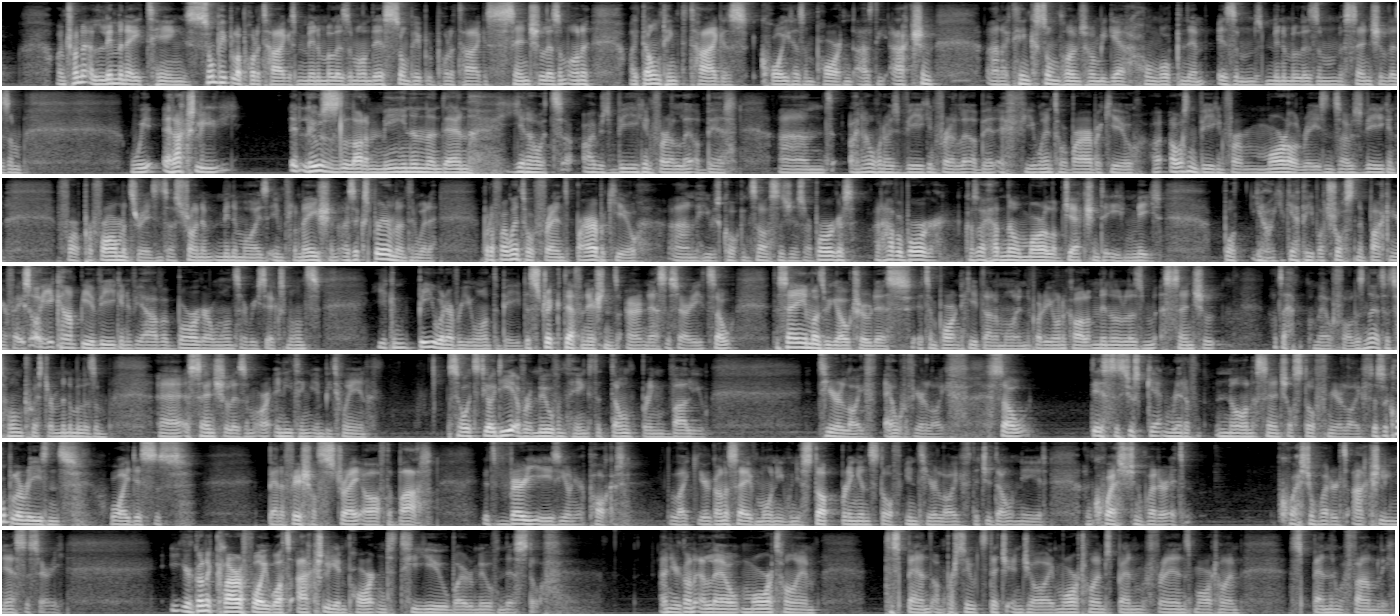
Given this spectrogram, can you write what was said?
I'm trying to eliminate things. Some people have put a tag as minimalism on this, some people put a tag as essentialism on it. I don't think the tag is quite as important as the action. And I think sometimes when we get hung up in them isms, minimalism, essentialism, we it actually it loses a lot of meaning and then you know it's I was vegan for a little bit and I know when I was vegan for a little bit, if you went to a barbecue, I wasn't vegan for moral reasons. I was vegan for performance reasons. I was trying to minimize inflammation. I was experimenting with it. But if I went to a friend's barbecue and he was cooking sausages or burgers, I'd have a burger because I had no moral objection to eating meat. But you know, you get people trusting it back in your face. Oh, you can't be a vegan if you have a burger once every six months you can be whatever you want to be. The strict definitions aren't necessary. So, the same as we go through this, it's important to keep that in mind. Whether you want to call it minimalism, essential, that's a mouthful, isn't it? It's a tongue twister, minimalism, uh, essentialism, or anything in between. So, it's the idea of removing things that don't bring value to your life out of your life. So, this is just getting rid of non essential stuff from your life. There's a couple of reasons why this is beneficial straight off the bat it's very easy on your pocket. Like you're going to save money when you stop bringing stuff into your life that you don't need and question whether it's question whether it's actually necessary. You're going to clarify what's actually important to you by removing this stuff. And you're going to allow more time to spend on pursuits that you enjoy, more time spent with friends, more time spending with family.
